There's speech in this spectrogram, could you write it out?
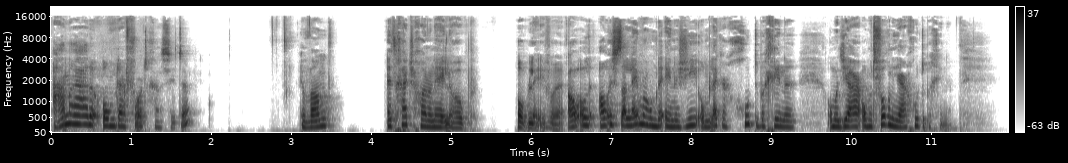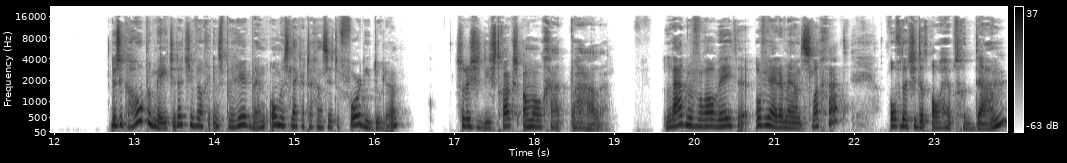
aanraden om daarvoor te gaan zitten. Want het gaat je gewoon een hele hoop opleveren. Al, al, is het alleen maar om de energie om lekker goed te beginnen, om het, jaar, om het volgende jaar goed te beginnen. Dus ik hoop een beetje dat je wel geïnspireerd bent om eens lekker te gaan zitten voor die doelen zodat je die straks allemaal gaat behalen. Laat me vooral weten of jij daarmee aan de slag gaat. Of dat je dat al hebt gedaan.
